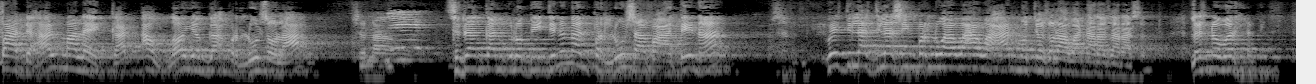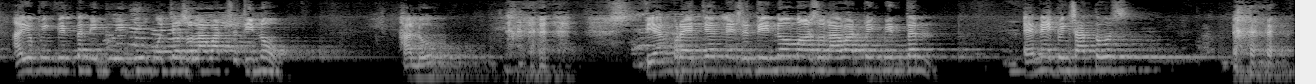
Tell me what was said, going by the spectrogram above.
Padahal malaikat Allah yang nggak perlu sholat, sholat. Sedangkan kalau jenengan perlu syafaatena, wes jelas-jelas sing perlu awa-awaan mau sholawat naras-narasen. Les nomor, ayo ping pinten ibu-ibu mau sholawat setino. Halo, tiang precet les setino mau sholawat ping pinten. Enek ping satu.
